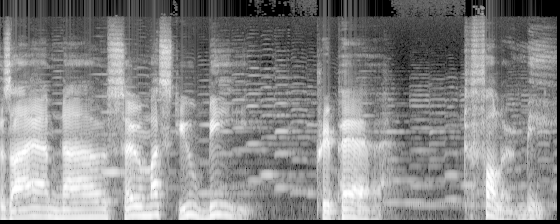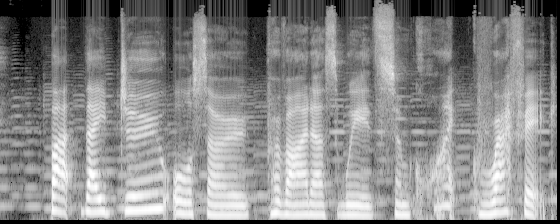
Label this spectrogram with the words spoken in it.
As I am now, so must you be. Prepare to follow me. But they do also provide us with some quite graphic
